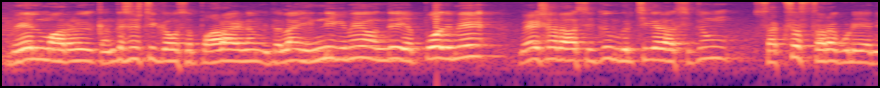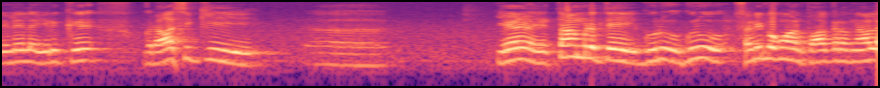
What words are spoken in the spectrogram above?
வேல்மாறல் கந்தசஷ்டி கவச பாராயணம் இதெல்லாம் என்றைக்குமே வந்து எப்போதுமே மேஷ ராசிக்கும் விருச்சிக ராசிக்கும் சக்ஸஸ் தரக்கூடிய நிலையில் இருக்குது உங்கள் ராசிக்கு ஏ எட்டாம் இடத்தை குரு குரு சனி பகவான் பார்க்கறதுனால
